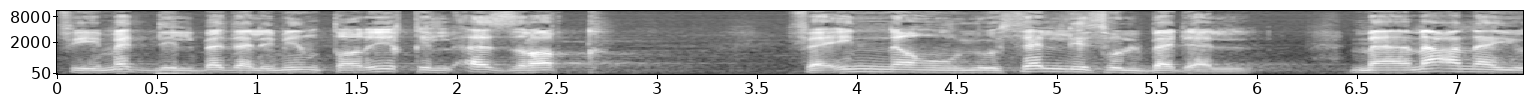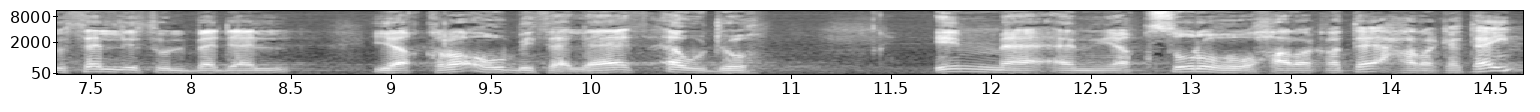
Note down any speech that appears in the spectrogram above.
في مد البدل من طريق الأزرق فإنه يثلث البدل. ما معنى يثلث البدل؟ يقرأه بثلاث أوجه. إما أن يقصره حركتين,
